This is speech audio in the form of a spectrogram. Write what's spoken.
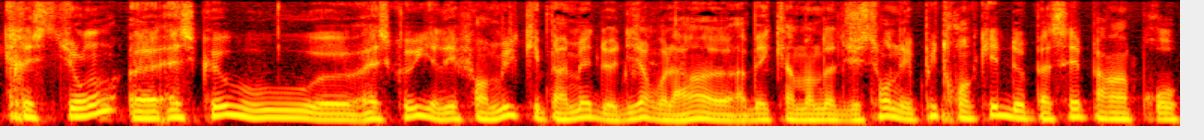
Christian, euh, est-ce que vous, euh, est-ce qu'il y a des formules qui permettent de dire voilà, euh, avec un mandat de gestion, on est plus tranquille de passer par un pro?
